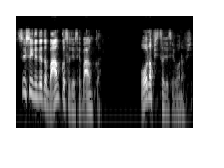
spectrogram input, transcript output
쓸 수 있는데도 마음껏 써주세요. 마음껏. 원 없이 써주세요. 원 없이.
